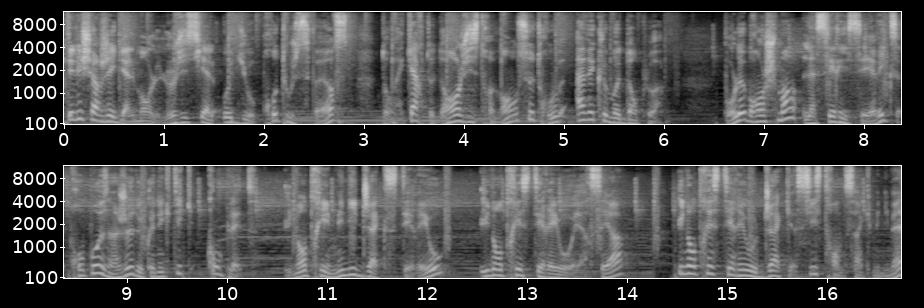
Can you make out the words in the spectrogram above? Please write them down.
Téléchargez également le logiciel audio Pro Tools First dont la carte d'enregistrement se trouve avec le mode d'emploi. Pour le branchement, la série CRX propose un jeu de connectique complète. Une entrée mini jack stéréo, une entrée stéréo RCA, une entrée stéréo jack 635 mm,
